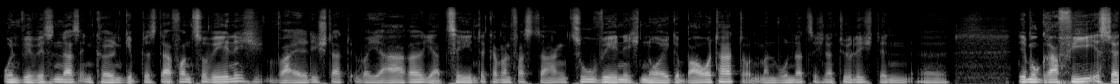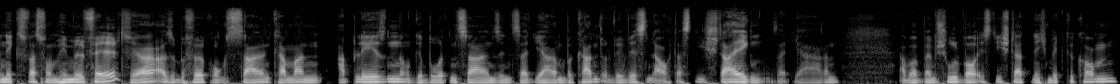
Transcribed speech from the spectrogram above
Und wir wissen dass in Köln gibt es davon zu wenig, weil die Stadt über Jahre, Jahrzehnte kann man fast sagen, zu wenig neu gebaut hat. Und man wundert sich natürlich, denn äh, Demografie ist ja nichts, was vom Himmel fällt. Ja? Also Bevölkerungszahlen kann man ablesen und Geburtenzahlen sind seit Jahren bekannt und wir wissen auch, dass die steigen seit Jahren. Aber beim Schulbau ist die Stadt nicht mitgekommen.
